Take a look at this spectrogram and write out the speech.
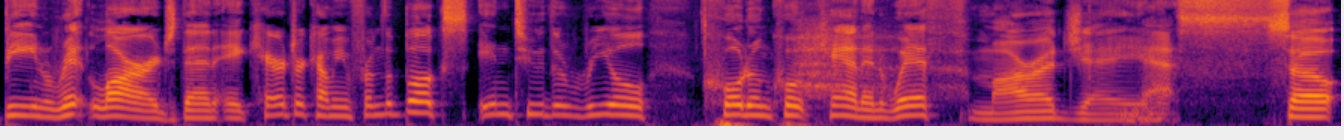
being writ large than a character coming from the books into the real quote unquote canon with. Mara Jade. Yes. So,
